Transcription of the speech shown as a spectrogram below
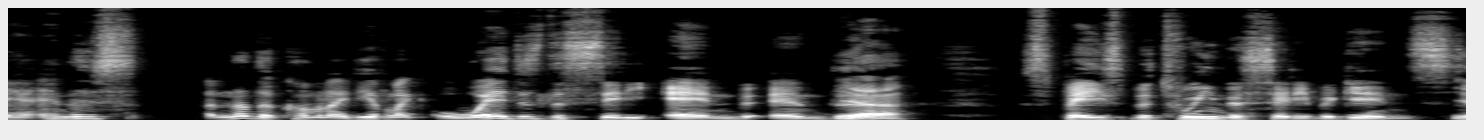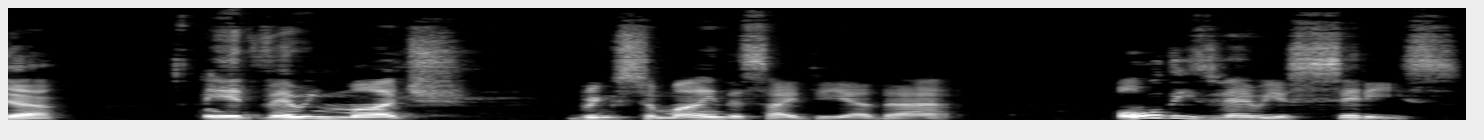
and there's another common idea of like where does the city end and the Yeah. space between the city begins. Yeah. It very much brings to mind this idea that all these various cities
